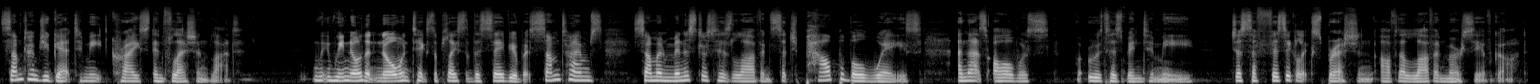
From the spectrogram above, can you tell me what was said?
sometimes you get to meet Christ in flesh and blood. We, we know that no one takes the place of the Savior, but sometimes someone ministers his love in such palpable ways. And that's always what Ruth has been to me just a physical expression of the love and mercy of God.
